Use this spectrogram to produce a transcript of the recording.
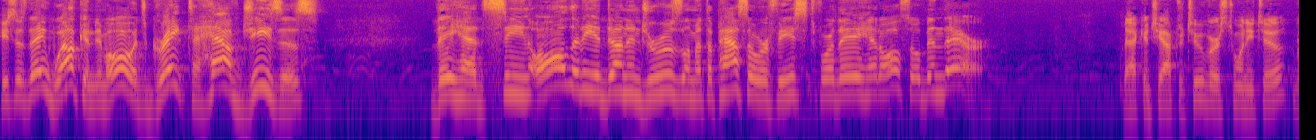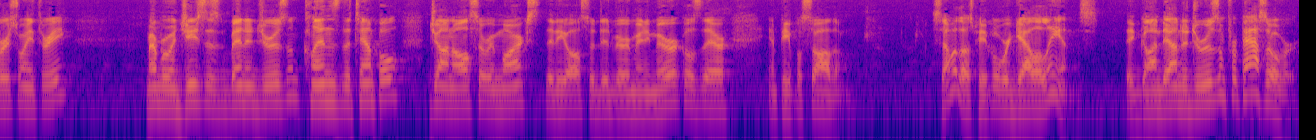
He says, They welcomed him. Oh, it's great to have Jesus. They had seen all that he had done in Jerusalem at the Passover feast, for they had also been there. Back in chapter 2, verse 22, verse 23. Remember when Jesus had been in Jerusalem, cleansed the temple? John also remarks that he also did very many miracles there, and people saw them. Some of those people were Galileans. They'd gone down to Jerusalem for Passover,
